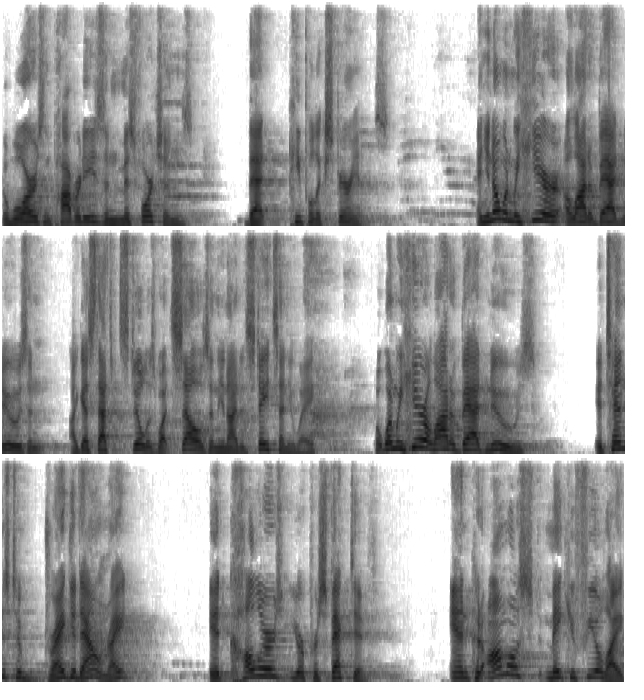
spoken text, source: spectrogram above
the wars and poverties and misfortunes that people experience. And you know, when we hear a lot of bad news, and I guess that still is what sells in the United States anyway, but when we hear a lot of bad news, it tends to drag you down, right? It colors your perspective and could almost make you feel like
